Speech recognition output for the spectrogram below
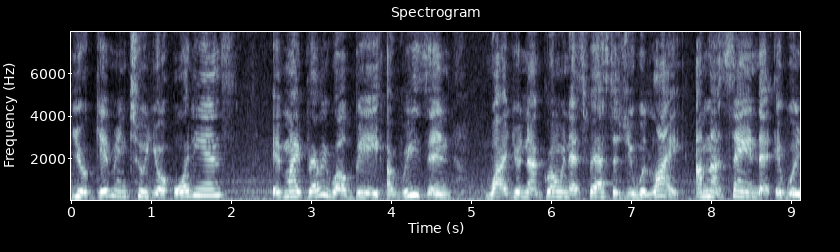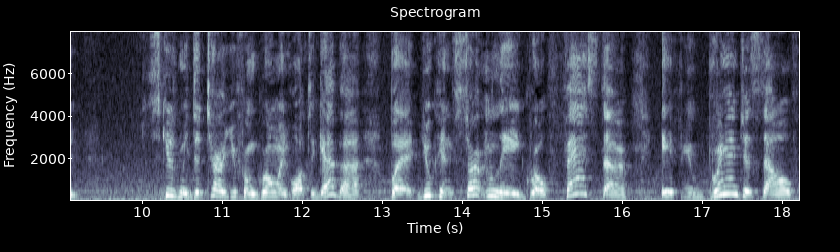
you're giving to your audience, it might very well be a reason why you're not growing as fast as you would like. I'm not saying that it would excuse me, deter you from growing altogether, but you can certainly grow faster if you brand yourself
